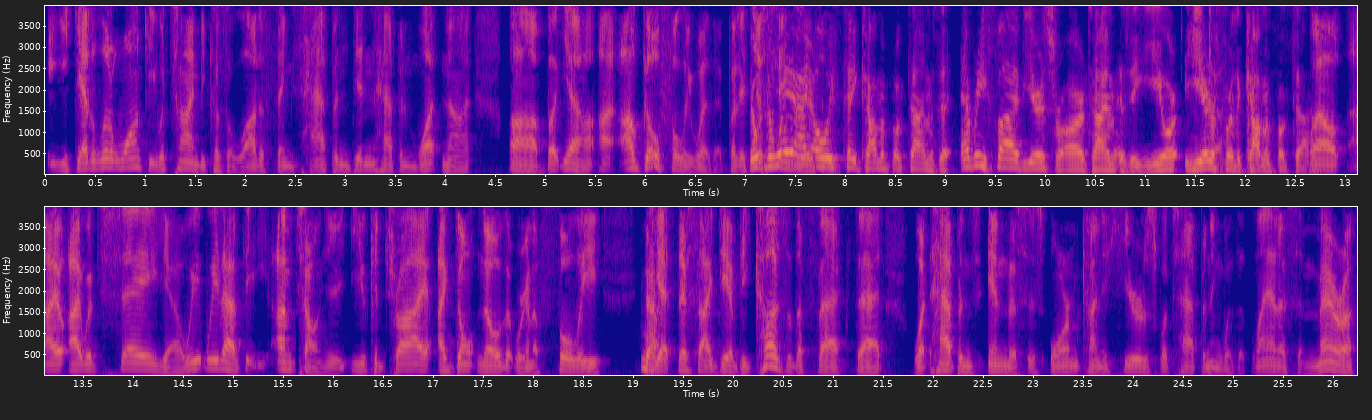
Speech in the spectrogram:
you get a little wonky with time because a lot of things happen, didn't happen, whatnot. Uh, but yeah, I, I'll go fully with it. But it The, just the way I always take comic book time is that every five years for our time is a year year Okay. for the comic book time. Well, I, I would say, yeah, we, we'd have to, I'm telling you, you could try. I don't know that we're going to fully No. get this idea because of the fact that what happens in this is Orm kind of hears what's happening with Atlantis and Mera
